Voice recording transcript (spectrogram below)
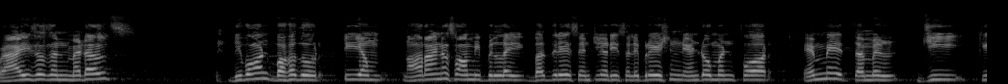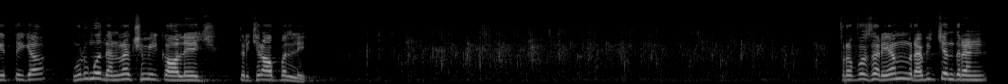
Prizes and medals. Diwan Bahadur T.M. Narayana Pillai Birthday Centenary Celebration Endowment for M.A. Tamil G. Kirtika, Urumu Dhanalakshmi College, Tiruchirappalli. Professor M. Ravichandran,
